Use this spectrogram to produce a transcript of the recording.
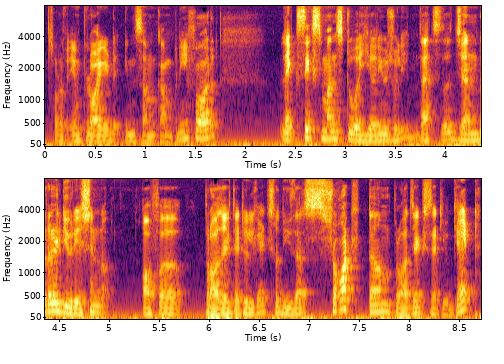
sort of employed in some company for like six months to a year usually. That's the general duration of a project that you'll get. So these are short-term projects that you get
